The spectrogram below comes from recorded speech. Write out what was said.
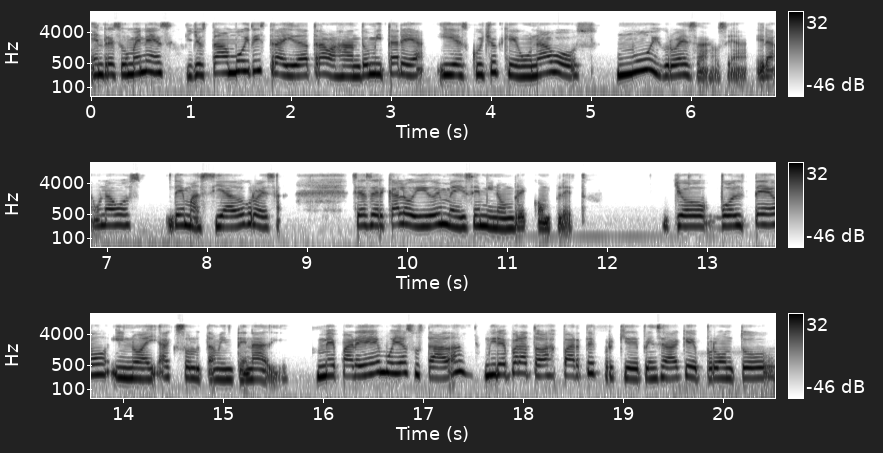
en resumen es que yo estaba muy distraída trabajando mi tarea y escucho que una voz muy gruesa, o sea, era una voz demasiado gruesa, se acerca al oído y me dice mi nombre completo. Yo volteo y no hay absolutamente nadie. Me paré muy asustada, miré para todas partes porque pensaba que de pronto,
